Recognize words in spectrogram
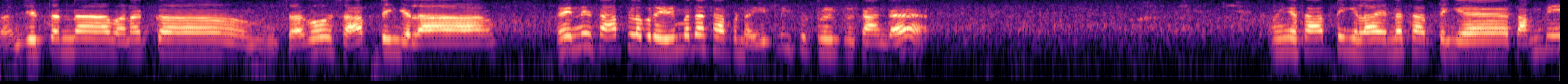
ரஞ்சித் அண்ணா வணக்கம். சகோ சாப்பிட்டீங்களா? இன்னும் சாப்பிடல அப்புறம் இனிமே தான் சாப்பிடணும். இட்லி சுட்டுக்கிட்டு இருக்காங்க. நீங்கள் சாப்பிட்டீங்களா? என்ன சாப்பிட்டீங்க? தம்பி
